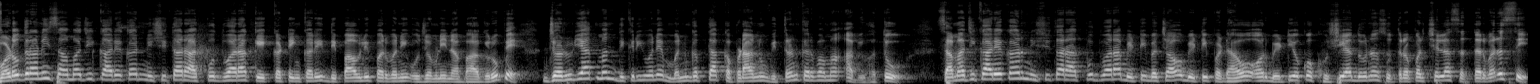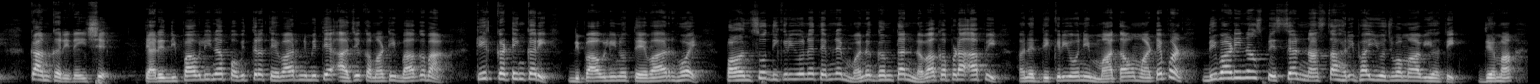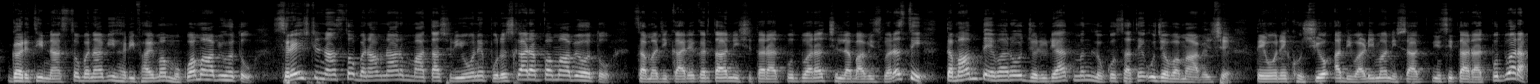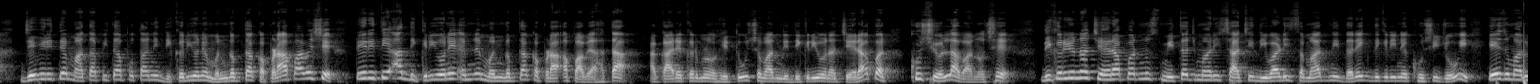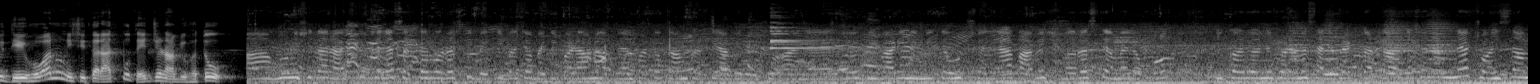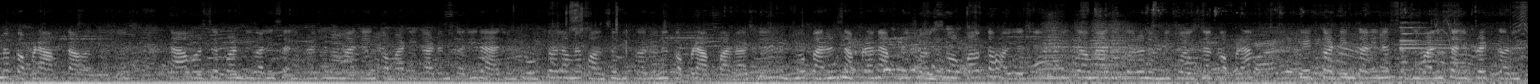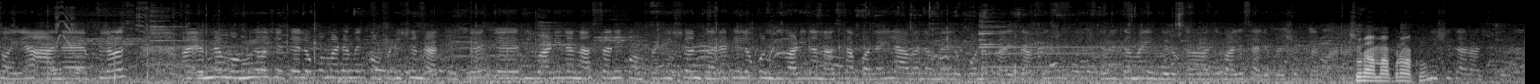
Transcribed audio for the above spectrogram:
વડોદરાની સામાજિક કાર્યકર નિશિતા રાજપૂત દ્વારા કેક કટિંગ કરી દીપાવલી પર્વની ઉજવણીના ભાગરૂપે જરૂરિયાતમંદ દીકરીઓને મનગમતા કપડાનું વિતરણ કરવામાં આવ્યું હતું. સામાજિક કાર્યકર નિશિતા રાજપૂત દ્વારા બેટી બચાવો, બેટી પઢાઓ ઓર બેટીઓ કો ખુશિયા દોના સૂત્ર પર છેલ્લા સત્તર વર્ષથી કામ કરી રહી છે. ત્યારે દીપાવલીના પવિત્ર તહેવાર નિમિત્તે આજે કમાટી બાગમાં કેક કટિંગ કરી દીપાવલીનો તહેવાર હોય પાંચસો દીકરીઓને તેમને મનગમતા નવા કપડાં આપી અને દીકરીઓની માતાઓ માટે પણ દિવાળીના સ્પેશિયલ નાસ્તા હરીફાઈ યોજવામાં આવી હતી, જેમાં ઘરથી નાસ્તો બનાવી હરીફાઈમાં મૂકવામાં આવ્યું હતું. શ્રેષ્ઠ નાસ્તો બનાવનાર માતાશ્રીઓને પુરસ્કાર આપવામાં આવ્યો હતો. સામાજિક કાર્યકર્તા નિશિતા રાજપૂત દ્વારા છેલ્લા બાવીસ વર્ષથી તમામ તહેવારો જરૂરિયાતમંદ લોકો સાથે ઉજવવામાં આવે છે. તેઓને ખુશીઓ આ દિવાળીમાં નિશા, નિશિતા રાજપૂત દ્વારા જેવી રીતે માતા પિતા પોતાની દીકરીઓને મનગમતા કપડાં અપાવે છે, તે રીતે આ દીકરીઓને એમને મનગમતા કપડાં અપાવ્યા હતા. આ કાર્યક્રમનો હેતુ સમાજની દીકરીઓના ચહેરા પર ખુશીઓ લાવવાનો છે. દીકરીઓના ચહેરા પરનું સ્મિત જ મારી સાચી દિવાળી સમાજની દરેક દીકરીને ખુશી જોવી એ જ મારું ધ્યેય હોવાનું નિશિતા રાજપૂતે જણાવ્યું હતું. હું નિશિતા રાજપૂત છેલ્લા સત્તર વર્ષથી બેટી બચાવ, બેટી પઢાવના અભિયાન પર તો કામ કરતી આવી રહી છું અને જો દિવાળી નિમિત્તે હું છેલ્લા બાવીસ વર્ષથી અમે લોકો દીકરીઓની જોડે અમે સેલિબ્રેટ કરતા હોઈએ છીએ અને અમને ચોઈસના અમે કપડાં આપતા હોઈએ છીએ. તો આ વર્ષે પણ દિવાળી સેલિબ્રેશન અમે આજે અહીં કમાટી ગાર્ડન કરી રહ્યા છે. ટોટલ અમે પાંચસો દીકરીઓને કપડાં આપવાના છે. જો પેરેન્ટ્સ આપણાને આપણી ચોઈસનું અપાવતા હોઈએ છીએ એવી રીતે અમે આ દીકરીઓને એમની ચોઈસના કપડાં કેક કટિંગ કરીને દિવાળી સેલિબ્રેટ કરીશું અહીંયા. અને પ્લસ એમના મમ્મીઓ છે તે લોકો માટે અમે કોમ્પિટિશન રાખી છે કે દિવાળીના નાસ્તાની કોમ્પિટિશન ઘરેથી લોકોને દિવાળીના નાસ્તા બનાવી લાવે અને અમે લોકોને પ્રાઇઝ આપીશું. એવી રીતે અમે દિવાળી સેલિબ્રેશન કરવાના શું નામ આપણું આખું? નિશિતા રાજપૂત.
